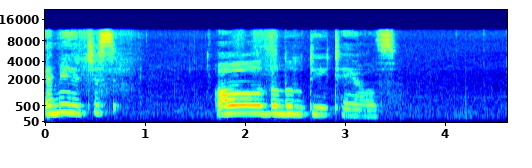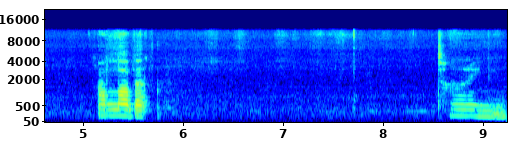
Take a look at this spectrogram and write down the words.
I mean, it's just all the little details. I love it. Tiny.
